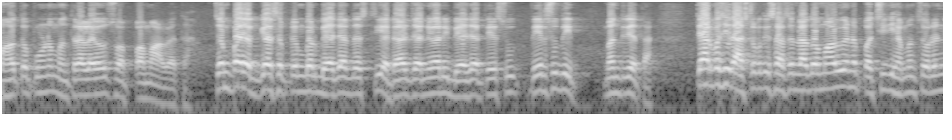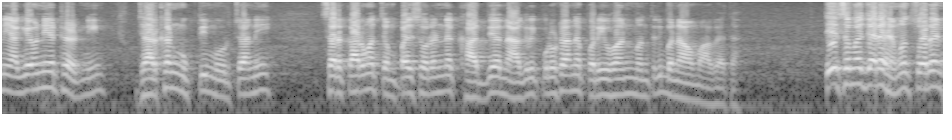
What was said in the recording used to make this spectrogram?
મહત્વપૂર્ણ મંત્રાલયો સોંપવામાં આવ્યા હતા. ચંપાઈ અગિયાર સપ્ટેમ્બર બે હજાર દસથી અઢાર જાન્યુઆરી બે હજાર તેર સુધી મંત્રી હતા. ત્યાર પછી રાષ્ટ્રપતિ શાસન લાદવામાં આવ્યું અને પછી હેમંત સોરેનની આગેવાની હેઠળની ઝારખંડ મુક્તિ મોરચાની સરકારમાં ચંપાઈ સોરેનને ખાદ્ય, નાગરિક પુરવઠા અને પરિવહન મંત્રી બનાવવામાં આવ્યા હતા. તે સમયે જ્યારે હેમંત સોરેન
